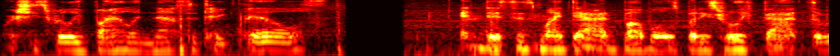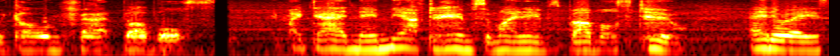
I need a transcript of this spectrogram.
where she's really violent and has to take pills. And this is my dad Bubbles, but he's really fat, so we call him Fat Bubbles. And my dad named me after him, so my name's Bubbles too. Anyways,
